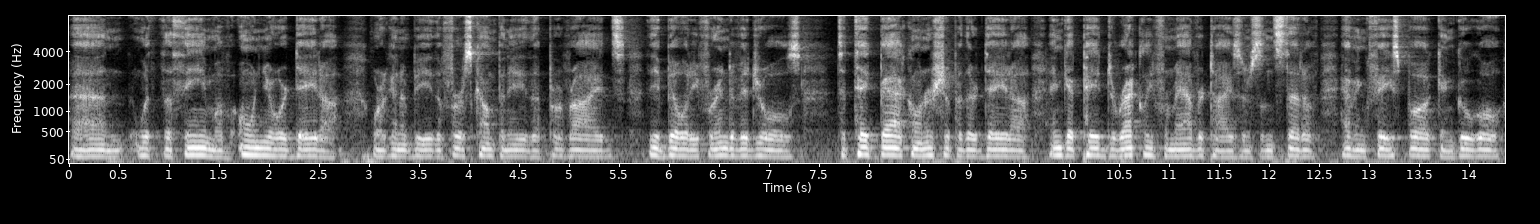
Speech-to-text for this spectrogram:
And with the theme of own your data, we're going to be the first company that provides the ability for individuals to take back ownership of their data and get paid directly from advertisers instead of having Facebook and Google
